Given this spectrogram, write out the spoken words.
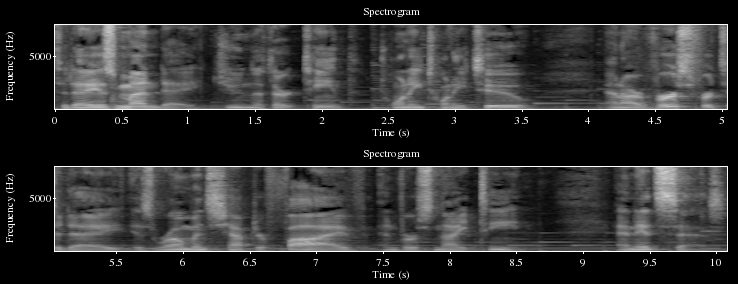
Today is Monday, June the 13th, 2022, and our verse for today is Romans chapter 5 and verse 19. And it says,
